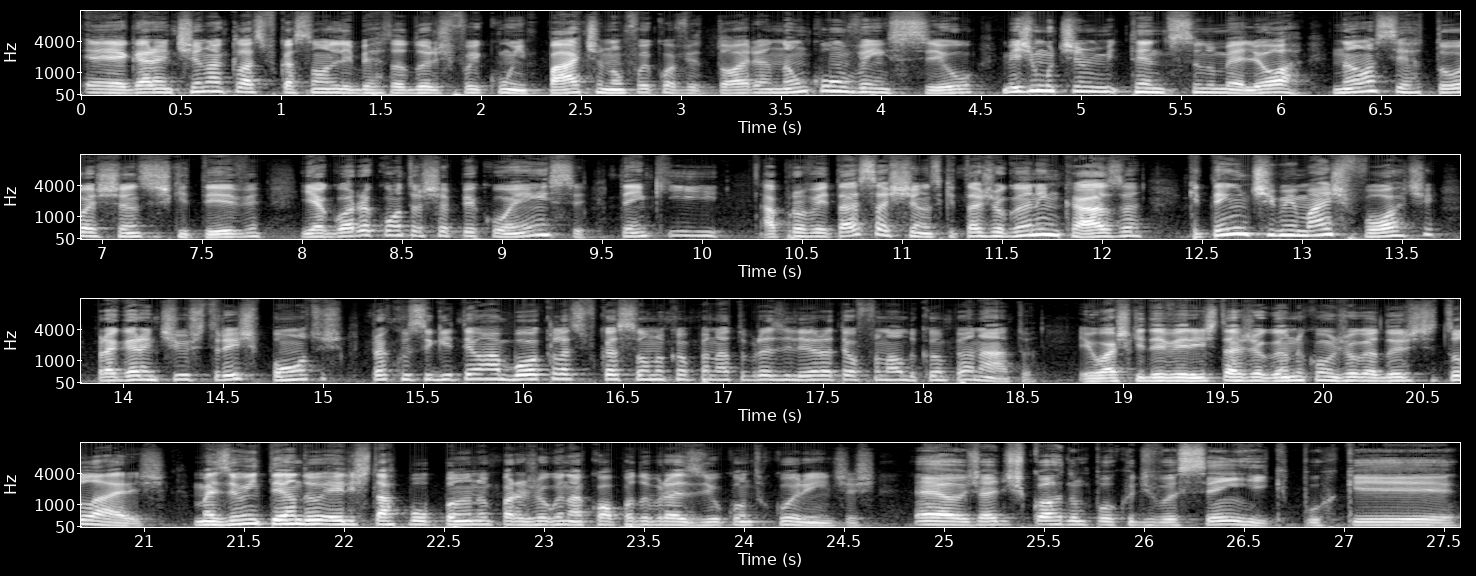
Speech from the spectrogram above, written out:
é, garantindo a classificação na Libertadores foi com empate, não foi com a vitória, não convenceu. Mesmo o time tendo sido melhor, não acertou as chances que teve teve. E agora contra a Chapecoense, tem que aproveitar essa chance que está jogando em casa, que tem um time mais forte para garantir os três pontos para conseguir ter uma boa classificação no Campeonato Brasileiro até o final do campeonato. Eu acho que deveria estar jogando com os jogadores titulares, mas eu entendo ele estar poupando para jogo na Copa do Brasil contra o Corinthians. É, eu já discordo um pouco de você, Henrique, porque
